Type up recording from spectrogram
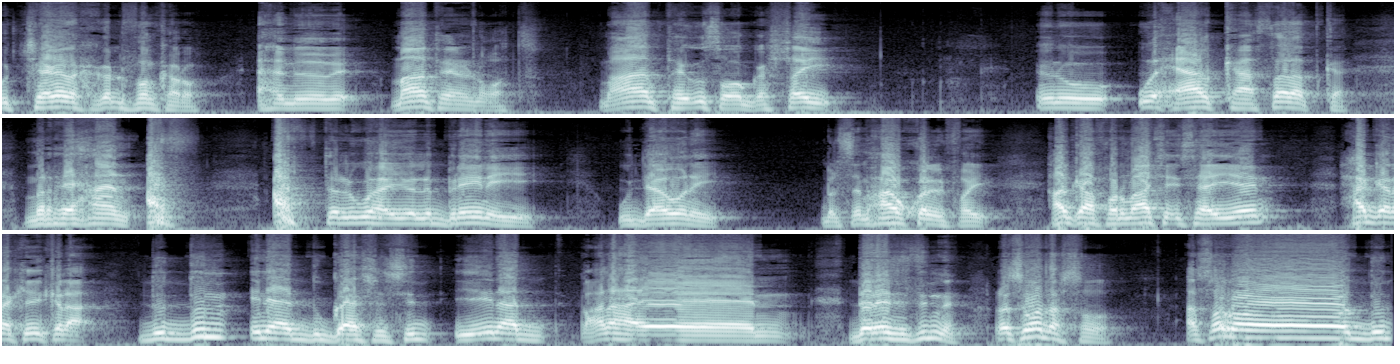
uu jeegada kaga dhufan karo. Axmed madoobe maanta inay noqoto. Maantay u soo gashay inuu wixii halkaa sanadka mareexaan caf cafta lagu hayo la bereynayay uu daawanayay balse maxaa ku kalifay? Halkaa farmaajo is hayeen xaggana kii kala dudun inaad dugaashasid iyo inaad macnaha dareysatidna lasuma darsado. Isagoo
